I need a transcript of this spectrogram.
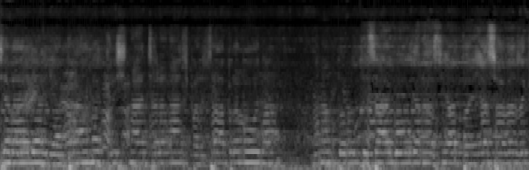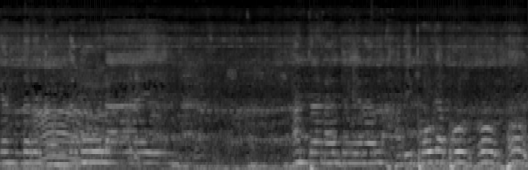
शिवाय यथाम कृष्णाचरणस्पर्शा प्रमोदा मनं तरुदिशा गोजनस्य पयसवसगन्धरगन्धमूलाय अन्तनगेरल् हरिभोग भोग भोग भोग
